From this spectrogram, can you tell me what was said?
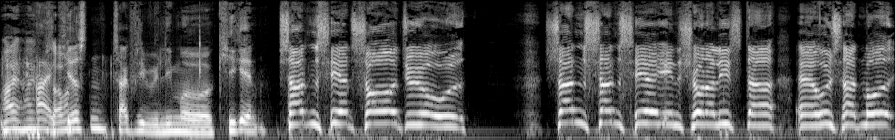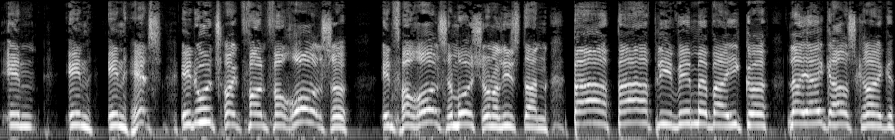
hej, hej. Hej. Kirsten, tak fordi vi lige må kigge ind. Sådan ser et såret dyr ud. Sådan, sådan ser en journalist, der er udsat mod en, en, en hets, et udtryk for en forrådelse. En forrådelse mod journalisterne. Bare, bare bliv ved med, hvad I gør. Lad jer ikke afskrække.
